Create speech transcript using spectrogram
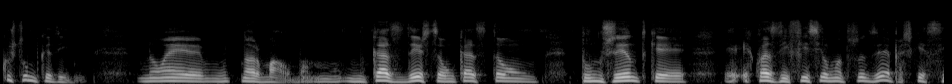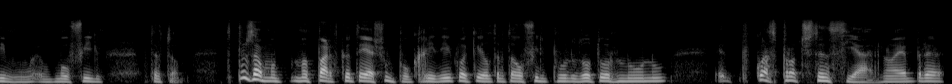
custa um bocadinho. Não é muito normal. Um, caso destes é um caso tão pungente que é, é, é, quase difícil uma pessoa dizer, esqueci-me, o meu filho tratou-me. Depois há uma, uma, parte que eu até acho um pouco ridícula, que é ele tratar o filho por Dr. Nuno, eh, quase para o distanciar, não é? Para...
